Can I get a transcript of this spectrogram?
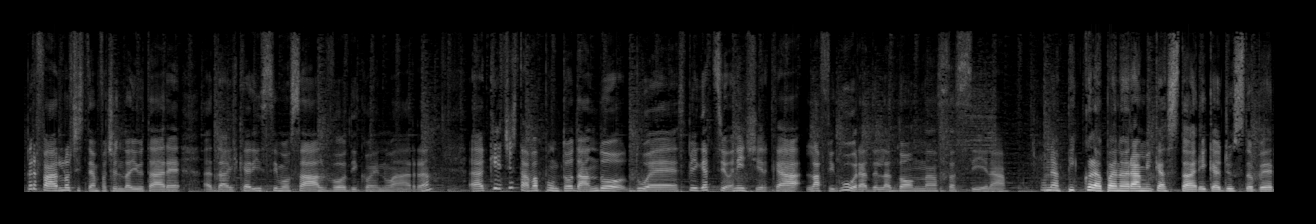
Per farlo ci stiamo facendo aiutare eh, dal carissimo Salvo di Coe Noir, eh, che ci stava appunto dando due spiegazioni circa la figura della donna assassina. Una piccola panoramica storica, giusto per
